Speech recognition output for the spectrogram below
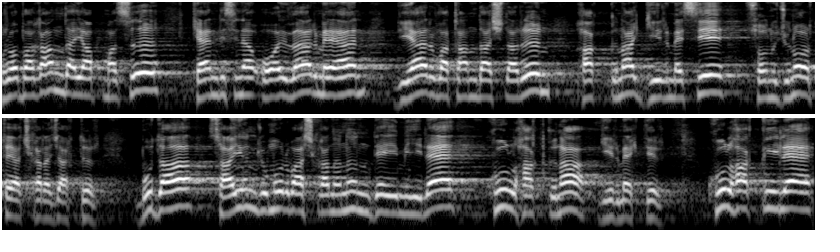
propaganda yapması kendisine oy vermeyen diğer vatandaşların hakkına girmesi sonucunu ortaya çıkaracaktır. Bu da Sayın Cumhurbaşkanı'nın deyimiyle kul hakkına girmektir. Kul hakkı ile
